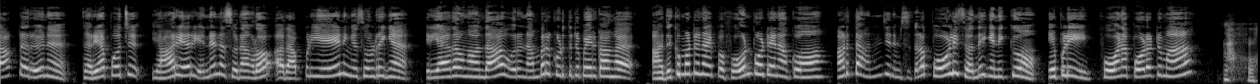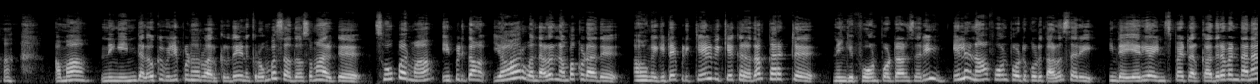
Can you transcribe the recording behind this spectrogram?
டாக்டருன்னு சரியா போச்சு. யார் யார் என்னென்ன சொன்னாங்களோ அதை அப்படியே நீங்க சொல்றீங்க. தெரியாதவங்க வந்தா ஒரு நம்பர் கொடுத்துட்டு போயிருக்காங்க. அதுக்கு மட்டும் நான் இப்ப போன் போட்டேனாக்கும் அடுத்த அஞ்சு நிமிஷத்துல போலீஸ் வந்து இங்க நிக்கும். எப்படி? போனை போடட்டுமா? அம்மா நீங்க இந்த அளவுக்கு விழிப்புணர்வா இருக்கிறது எனக்கு ரொம்ப சந்தோஷமா இருக்கு. சூப்பர்மா இப்படித்தான் யார் வந்தாலும் நம்ப கூடாது அவங்க கிட்ட இப்படி கேள்வி கேட்கறதா கரெக்ட் நீங்க போன் போட்டாலும் சரி இல்ல நான் போன் போட்டு கொடுத்தாலும் சரி இந்த ஏரியா இன்ஸ்பெக்டர் கதிரவன் தானே?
